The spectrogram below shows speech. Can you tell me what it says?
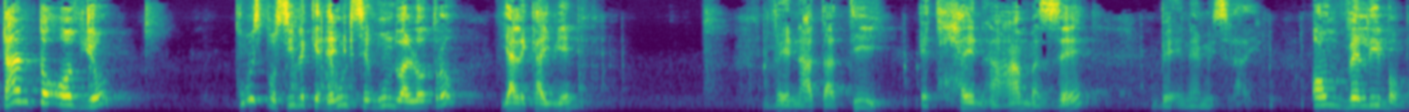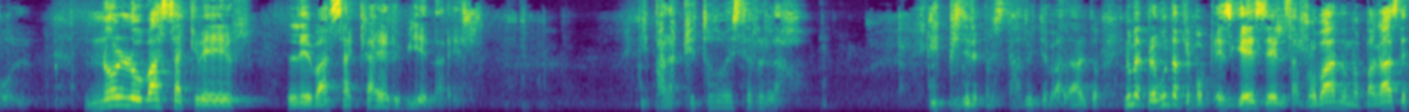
Tanto odio, ¿cómo es posible que de un segundo al otro ya le cae bien? Et hen Unbelievable. No lo vas a creer, le vas a caer bien a él. ¿Y para qué todo este relajo? y pídele prestado y te va a dar. No me preguntan que porque es Gesel, le estás robando, no pagaste.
